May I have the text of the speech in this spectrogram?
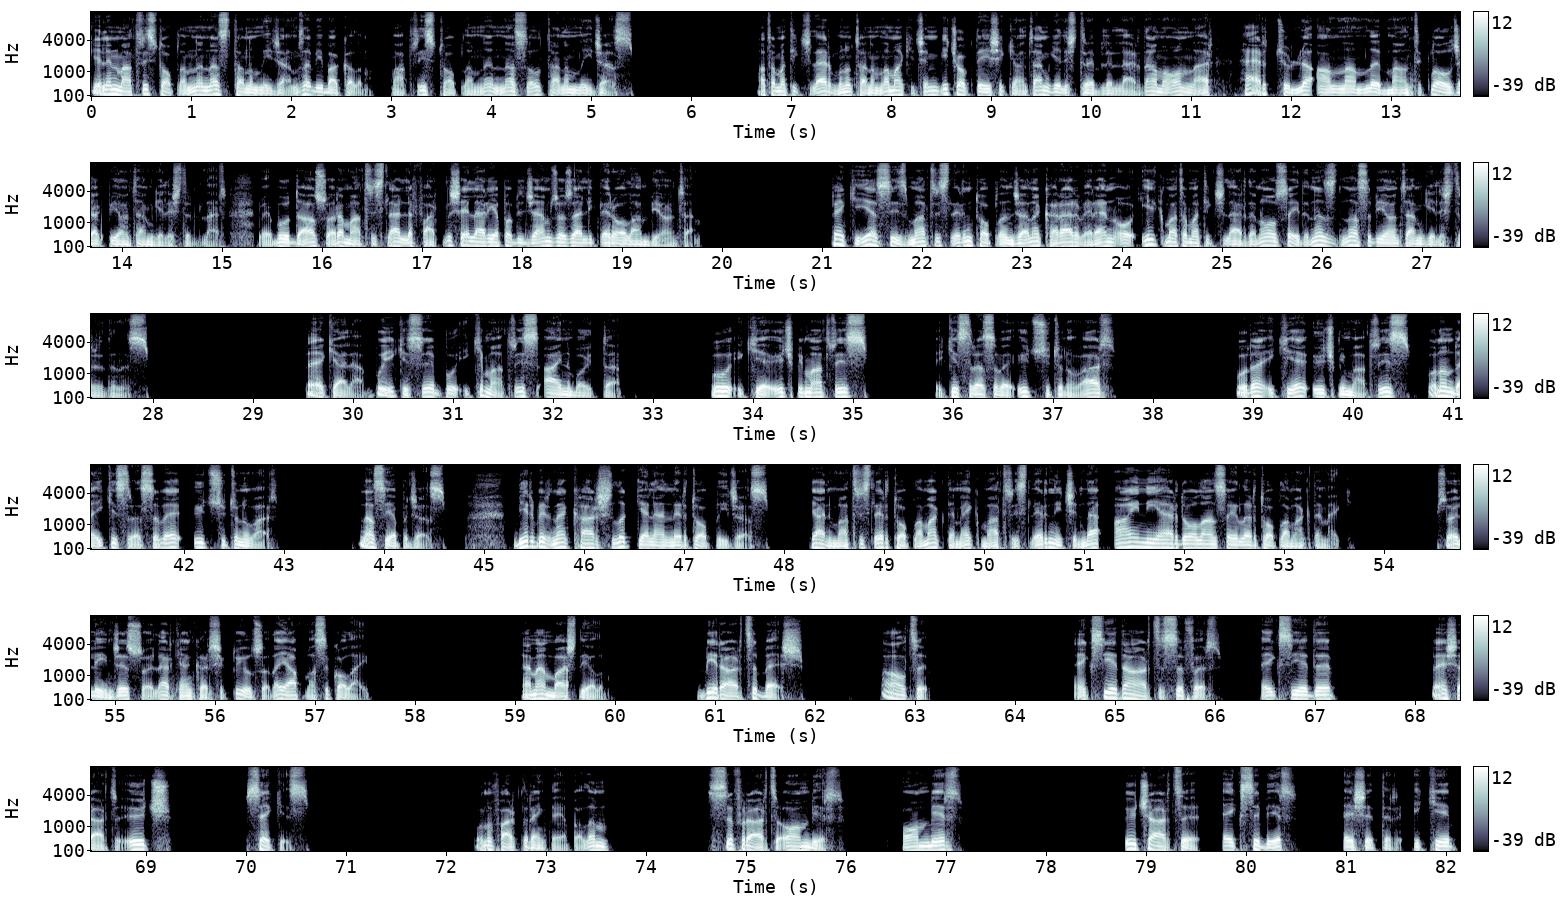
Gelin matris toplamını nasıl tanımlayacağımıza bir bakalım. Matris toplamını nasıl tanımlayacağız? Matematikçiler bunu tanımlamak için birçok değişik yöntem geliştirebilirlerdi ama onlar her türlü anlamlı, mantıklı olacak bir yöntem geliştirdiler. Ve bu daha sonra matrislerle farklı şeyler yapabileceğimiz özellikleri olan bir yöntem. Peki ya siz matrislerin toplanacağına karar veren o ilk matematikçilerden olsaydınız nasıl bir yöntem geliştirirdiniz? Pekala, bu ikisi, bu iki matris aynı boyutta. Bu 2'ye 3 bir matris, 2 sırası ve 3 sütunu var. Bu da 2'ye 3 bir matris, bunun da 2 sırası ve 3 sütunu var. Nasıl yapacağız? Birbirine karşılık gelenleri toplayacağız. Yani matrisleri toplamak demek, matrislerin içinde aynı yerde olan sayıları toplamak demek. Söyleyince, söylerken karışık duyulsa da yapması kolay. Hemen başlayalım. 1 artı 5, 6. Eksi 7 artı 0, eksi 7, 5 artı 3, 8. Bunu farklı renkle yapalım. 0 artı 11, 11. 3 artı eksi 1 eşittir 2.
